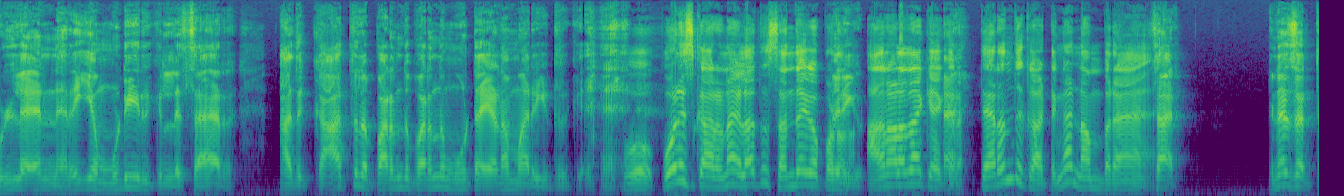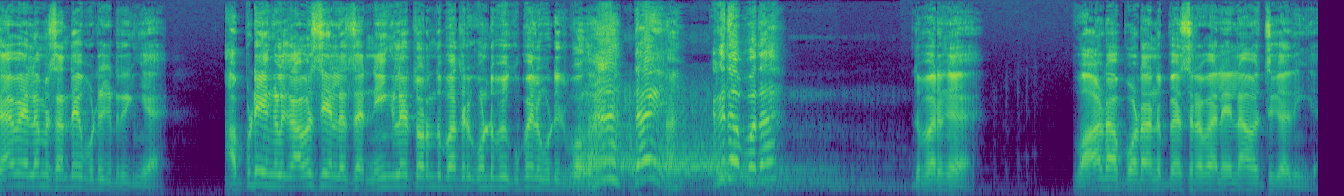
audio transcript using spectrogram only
உள்ள நிறைய முடி இருக்குல்ல சார் அது காத்துல பறந்து பறந்து மூட்டை இடம் மாறிக்கிட்டு இருக்கு. ஓ போலீஸ்காரனா எல்லாத்துக்கும் Very சந்தேகப்படும். அதனாலதான் கேக்குறேன். திறந்து காட்டுங்க நம்புறேன். சார் என்ன சார் தேவையில்லாம சந்தேகப்பட்டுக்கிட்டு இருக்கீங்க? அப்படி எங்களுக்கு அவசியம் இல்லை சார். நீங்களே திறந்து பார்த்துட்டு கொண்டு போய் குப்பையில கூட்டிட்டு போங்க. டேய் எங்கடா போத? இந்த பாருங்க. வாடா போடான்னு பேசுற வேலையெல்லாம் வச்சுக்காதீங்க.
